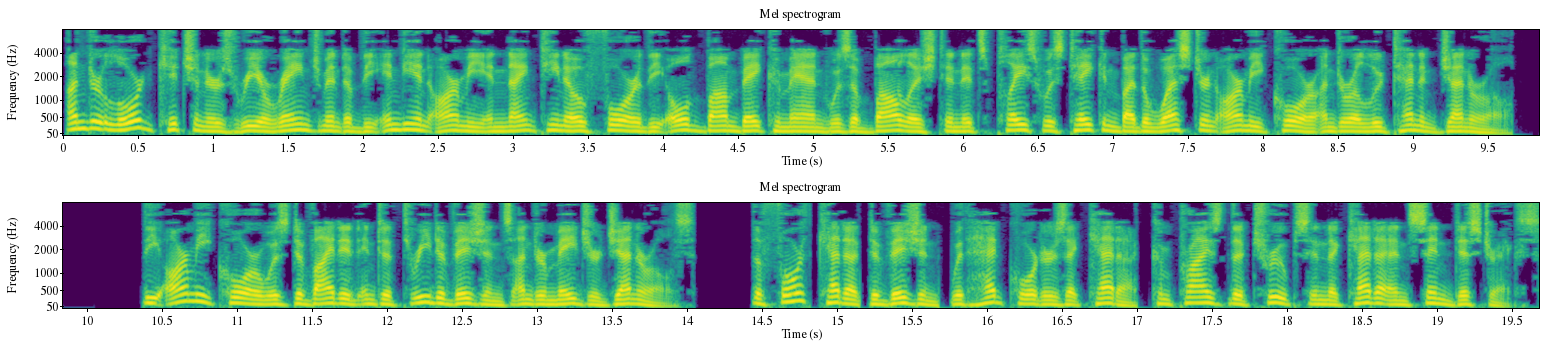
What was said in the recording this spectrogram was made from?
Under Lord Kitchener's rearrangement of the Indian Army in 1904 the old Bombay Command was abolished and its place was taken by the Western Army Corps under a lieutenant general. The Army Corps was divided into three divisions under major generals. The 4th Quetta division, with headquarters at Quetta, comprised the troops in the Quetta and Sindh districts.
